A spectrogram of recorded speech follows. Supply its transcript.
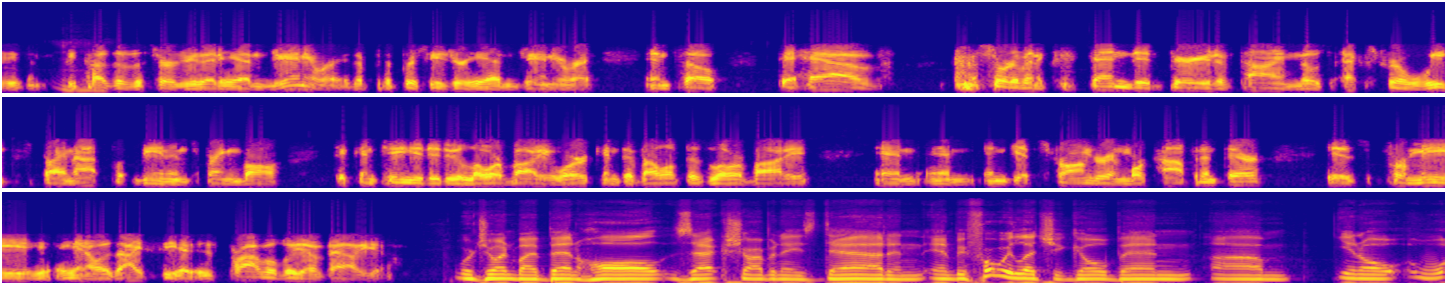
season mm-hmm. because of the surgery that he had in January, the, the procedure he had in January, and so to have sort of an extended period of time, those extra weeks by not being in spring ball to continue to do lower body work and develop his lower body and and and get stronger and more confident there is for me, you know, as I see it, is probably a value. We're joined by Ben Hall, Zach Charbonnet's dad, and and before we let you go, Ben, um, you know,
